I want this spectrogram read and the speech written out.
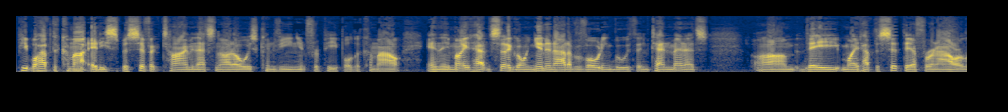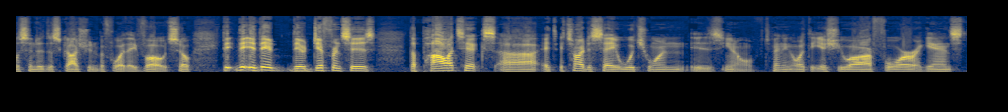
people have to come out at a specific time, and that's not always convenient for people to come out. And they might have, instead of going in and out of a voting booth in 10 minutes, um, they might have to sit there for an hour, listen to discussion before they vote. So th- th- there, are differences. The politics, uh, it, it's hard to say which one is, you know, depending on what the issue are, for or against.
